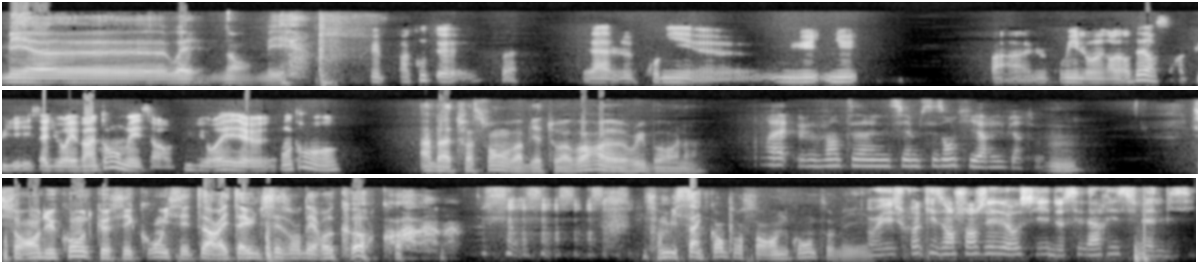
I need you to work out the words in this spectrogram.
mais euh, ouais, non, mais Mais par contre, euh, là, le premier, euh, nu, nu- enfin, le premier Law Order, ça aurait pu, ça a duré 20 ans, mais ça aurait pu durer euh, 30 ans. Hein. ah bah de toute façon, on va bientôt avoir euh, Reborn. Ouais, 21e saison qui arrive bientôt. Mhm. Ils se sont rendus compte que c'est con, ils s'étaient arrêtés à une saison des records, quoi. Ils ont mis 5 ans pour s'en rendre compte, mais, Oui, je crois qu'ils ont changé aussi de scénariste chez NBC.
